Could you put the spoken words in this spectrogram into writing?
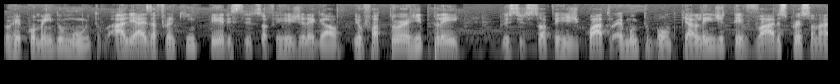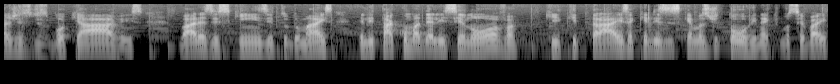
eu recomendo muito. Aliás, a franquia inteira Streets of Rage é legal. E o fator replay gameplay do Streets of Rage 4 é muito bom, porque além de ter vários personagens desbloqueáveis, várias skins e tudo mais, ele tá com uma DLC nova que, que traz aqueles esquemas de torre, né? Que você vai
